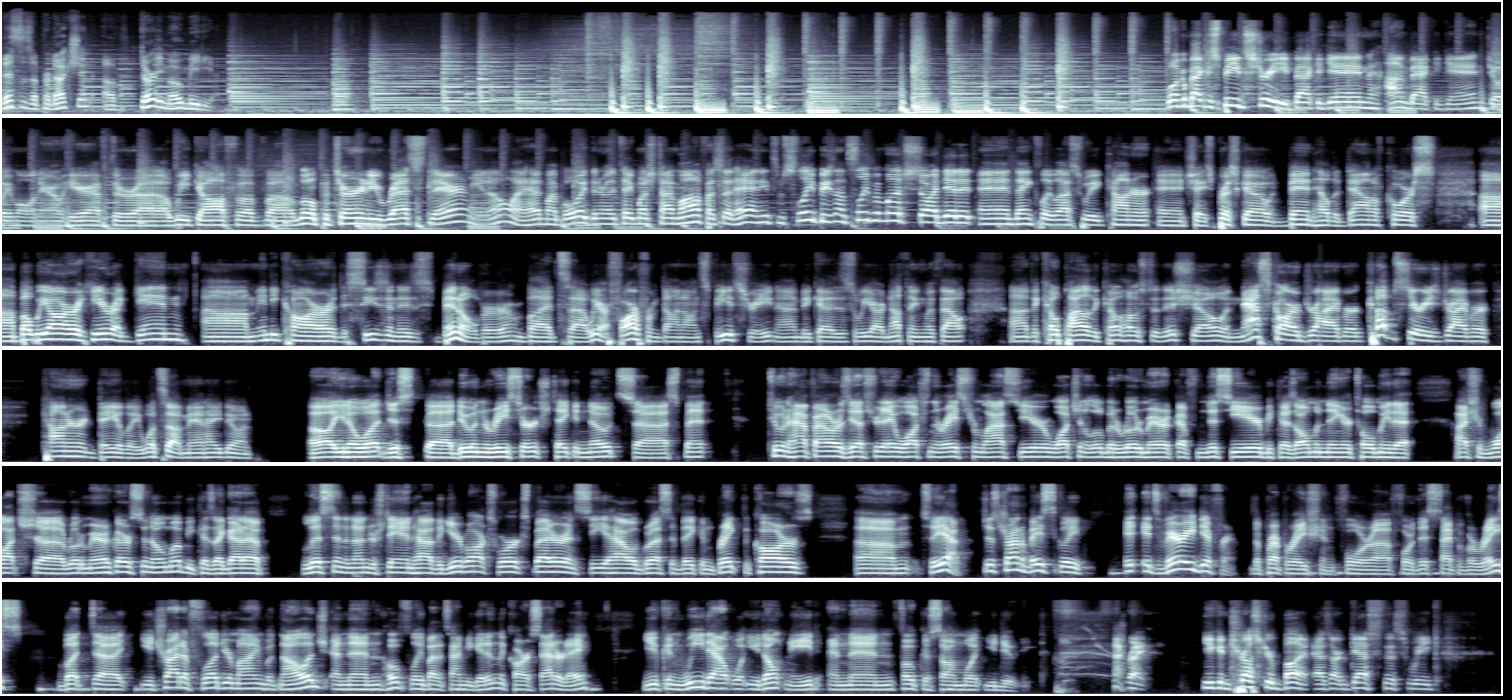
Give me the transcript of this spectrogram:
This is a production of Dirty Mo Media. Welcome back to Speed Street. Back again. I'm back again. Joey Mulinaro here after uh, a week off of a uh, little paternity rest there. You know, I had my boy, didn't really take much time off. I said, hey, I need some sleep. He's not sleeping much. So I did it. And thankfully, last week, Conor and Chase Briscoe and Ben held it down, of course. Uh, but we are here again. Um, IndyCar, the season has been over, but uh, we are far from done on Speed Street uh, because we are nothing without uh, the co-pilot, the co-host of this show, and NASCAR driver, Cup Series driver, Conor Daly. What's up, man? How you doing? Oh, you know what? Just uh, doing the research, taking notes. Uh, spent two and a half hours yesterday watching the race from last year, watching a little bit of Road America from this year because Allmendinger told me that I should watch uh, Road America or Sonoma because I gotta listen and understand how the gearbox works better and see how aggressive they can break the cars. Um, so yeah, just trying to basically it, it's very different the preparation for uh, for this type of a race but uh, you try to flood your mind with knowledge and then hopefully by the time you get in the car saturday you can weed out what you don't need and then focus on what you do need. Right. You can trust your butt as our guest this week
